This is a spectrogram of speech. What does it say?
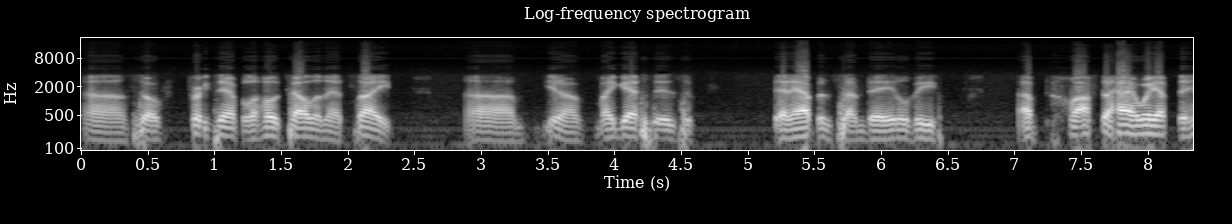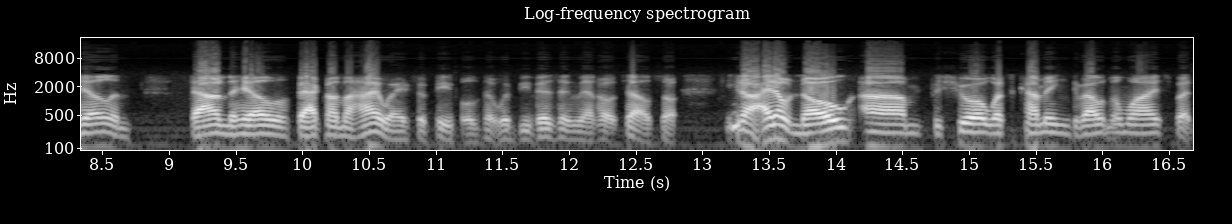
Uh, so, for example, a hotel in that site, um, you know, my guess is if that happens someday, it'll be up off the highway up the hill and down the hill back on the highway for people that would be visiting that hotel. So, you know, I don't know um, for sure what's coming development wise, but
